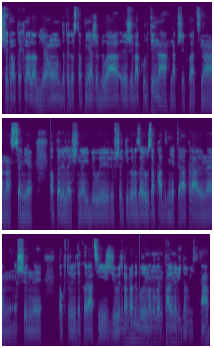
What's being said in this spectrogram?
świetną technologią, do tego stopnia, że była żywa kurtyna na przykład na, na scenie Opery Leśnej, były wszelkiego rodzaju zapadnie teatralne, szyny, po których dekoracje jeździły. To naprawdę były monumentalne widowiska.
